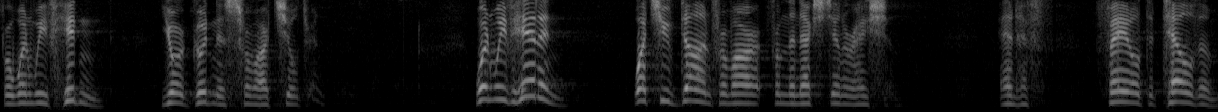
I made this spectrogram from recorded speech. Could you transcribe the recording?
for when we've hidden your goodness from our children. When we've hidden what you've done from, our, from the next generation and have failed to tell them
